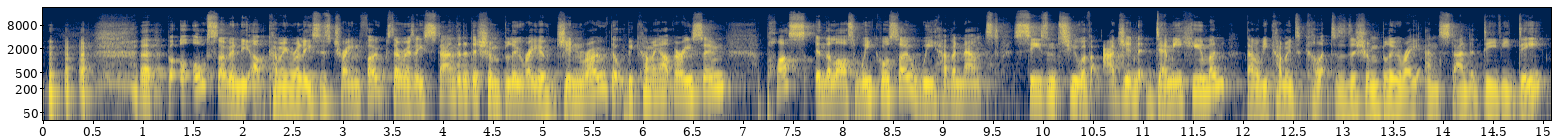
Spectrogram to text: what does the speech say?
uh, but also in the upcoming releases train, folks, there is a standard edition Blu-ray of Jin-Roh that will be coming out very soon. Plus, in the last week or so, we have announced season two of Ajin Demi-Human that'll be coming to collector's edition Blu-ray and standard DVD.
